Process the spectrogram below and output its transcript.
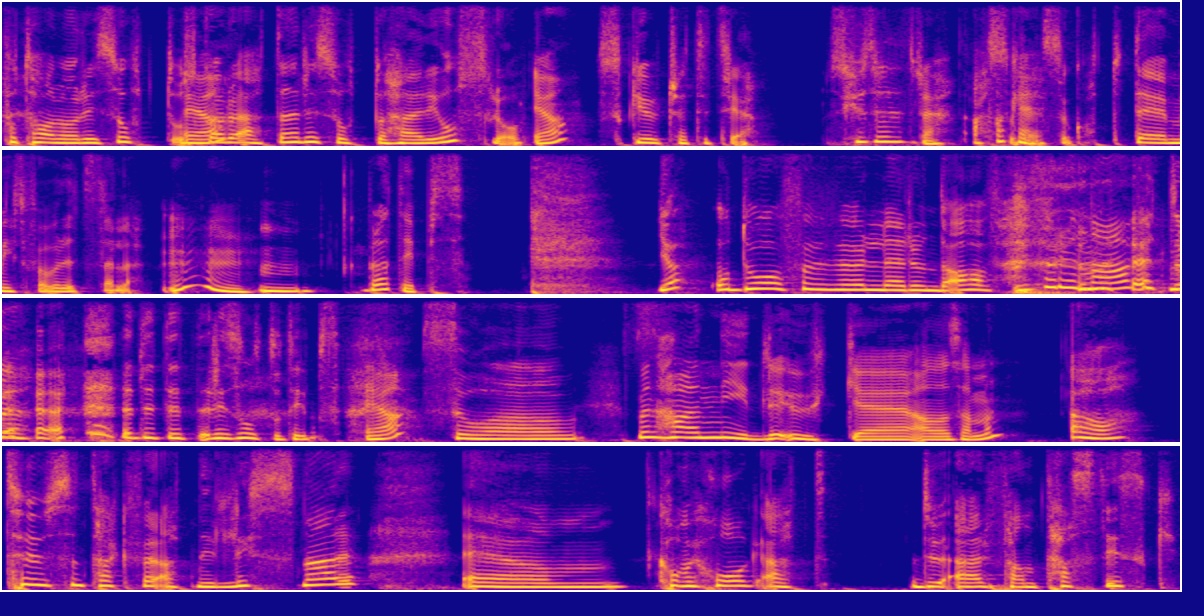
på tal om risotto. Ska Ja. du äta en risotto här i Oslo? Ja, Skur 33. Skulle 33. Alltså Ok, det är så gott. Det är mitt favoritställe. mm. Mm. Bra tips. Ja, och då får vi väl runda av. Vi får runde av, med Ett litet risottotips. Ja. Så Men ha en nydelig uke, alle sammen. ja, tusen tack för att ni lyssnar. Ehm, kom ihåg att du är fantastisk.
